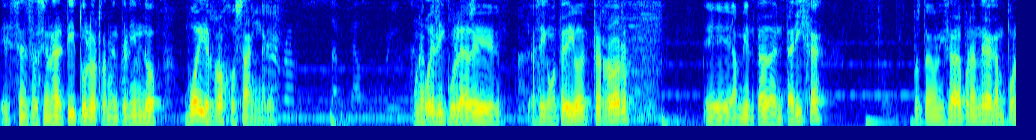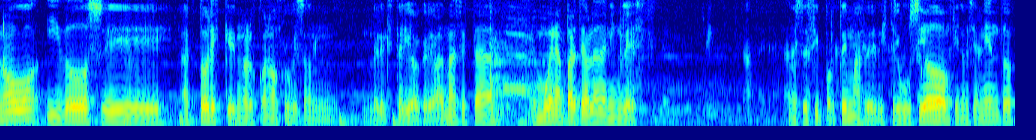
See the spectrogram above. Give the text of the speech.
eh, sensacional título, realmente lindo, Buey Rojo Sangre. Una película de, así como te digo, de terror, eh, ambientada en Tarija, protagonizada por Andrea Camponovo y dos eh, actores que no los conozco, que son del exterior, creo. Además está en buena parte hablada en inglés. No sé si por temas de distribución, financiamiento.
